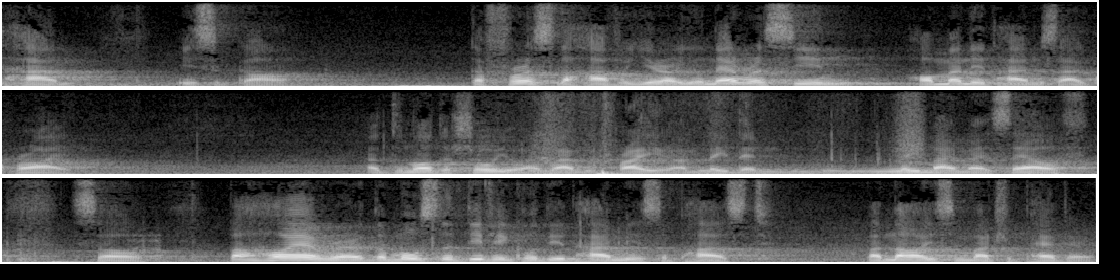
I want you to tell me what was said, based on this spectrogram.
time is gone. The first half year, you never seen how many times I cry. I do not show you I'm crying. I'm lay, them, lay by myself. So, but however, the most difficult time is past, but now it's much better.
